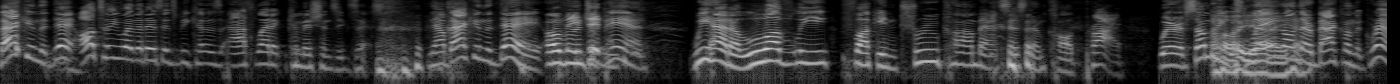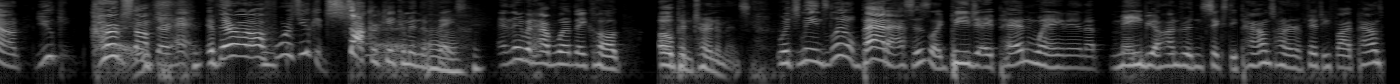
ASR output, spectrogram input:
back in the day, I'll tell you what that is. It's because athletic commissions exist. now, back in the day, over They in didn't. Japan, we had a lovely fucking true combat system called Pride, where if somebody Oh, was yeah, laying on their back on the ground, you could curb stomp their head. If they're on all fours, you could soccer kick them in the Uh. face. And they would have what they called open tournaments, which means little badasses like BJ Penn weighing in at maybe 160 pounds, 155 pounds,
